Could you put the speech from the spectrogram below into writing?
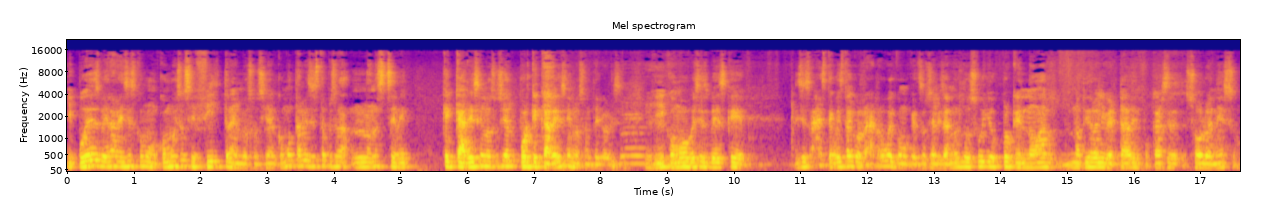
Y puedes ver a veces cómo, cómo eso se filtra en lo social, cómo tal vez esta persona no se ve que carece en lo social porque carece en los anteriores. mm, Ujú. Y como a veces ves que dices, ah, este güey está algo raro, güey, como que socializar no es lo suyo, porque no ha, no ha tenido la libertad de enfocarse solo en eso.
